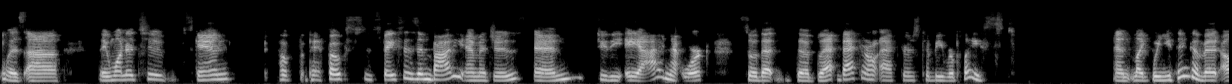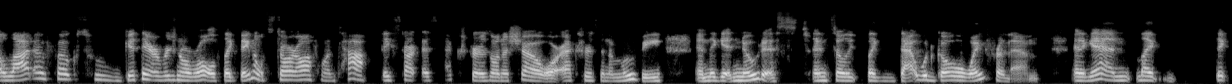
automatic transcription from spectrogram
was uh, they wanted to scan folks' faces and body images and to the AI network so that the background actors could be replaced. And like when you think of it, a lot of folks who get their original roles, like they don't start off on top. They start as extras on a show or extras in a movie and they get noticed. And so like that would go away for them. And again, like they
